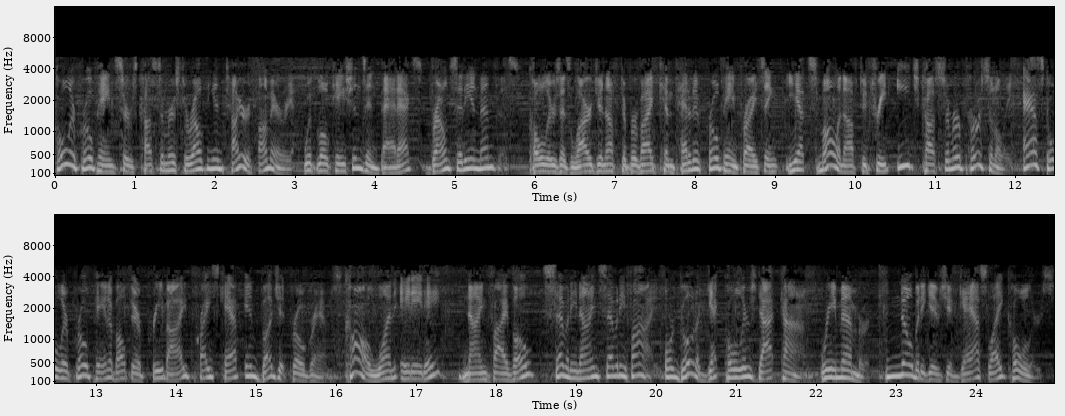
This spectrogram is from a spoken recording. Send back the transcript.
Kohler Propane serves customers throughout the entire Thumb area, with locations in Bad Axe, Brown City, and Memphis. Kohler's is large enough to provide competitive propane pricing, yet small enough to treat each customer personally. Ask Kohler Propane about their pre-buy, price cap, and budget programs. Call 1-888-950-7975 or go to getkohlers.com. Remember, nobody gives you gas like Kohler's.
